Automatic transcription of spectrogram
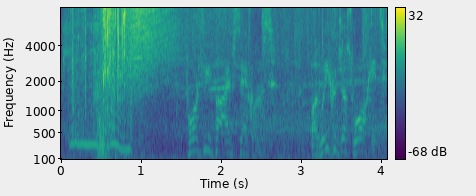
Healing my wounds. 45 seconds. But we could just walk it.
